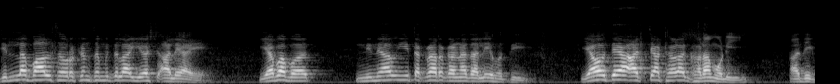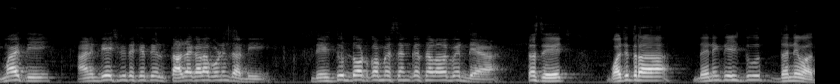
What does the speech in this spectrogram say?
जिल्हा बाल संरक्षण समितीला यश आले आहे. याबाबत निनावी तक्रार करण्यात आली होती. या होत्या आजच्या ठळक घडामोडी. अधिक माहिती आणि देश विदेशातील ताज्या घडामोडींसाठी देशदूत डॉट कॉम या संकेतस्थळाला भेट द्या. तसेच वाचित राहा दैनिक देशदूत धन्यवाद.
